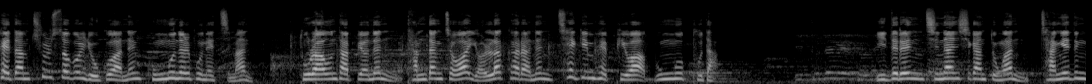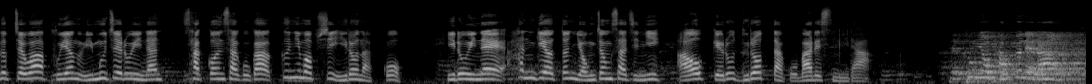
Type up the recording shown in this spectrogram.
회담 출석을 요구하는 공문을 보냈지만 돌아온 답변은 담당처와 연락하라는 책임 회피와 묵묵부답. 이들은 지난 시간 동안 장애 등급제와 부양 의무제로 인한 사건 사고가 끊임없이 일어났고 이로 인해 한 개였던 영정 사진이 아홉 개로 늘었다고 말했습니다. 대통령 박근혜랑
